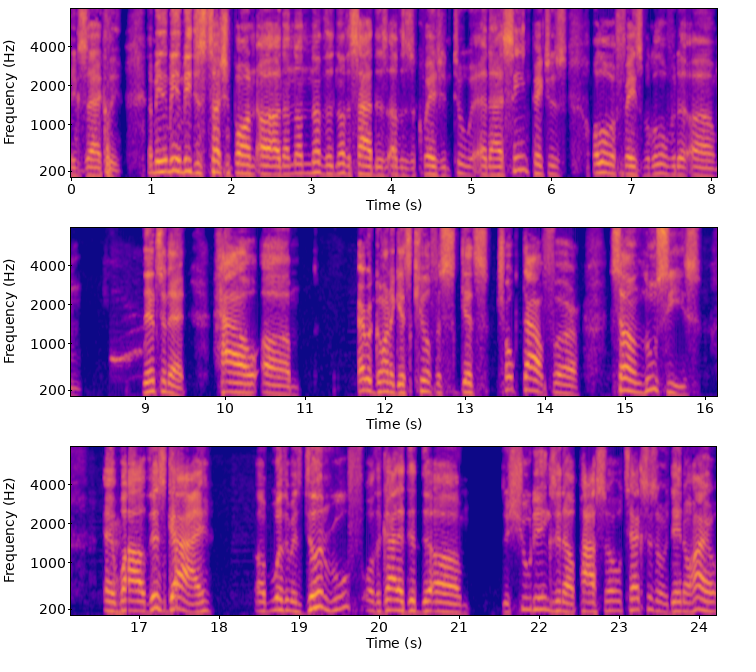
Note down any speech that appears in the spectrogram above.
Exactly. I mean, let me, let me just touch upon uh, another another side of this other's equation too. And I've seen pictures all over Facebook, all over the um, the internet, how um, Eric Garner gets killed for gets choked out for selling loosies, and Right. while this guy, uh, whether it's Dylann Roof or the guy that did the um, the shootings in El Paso, Texas, or Dayton, Ohio,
